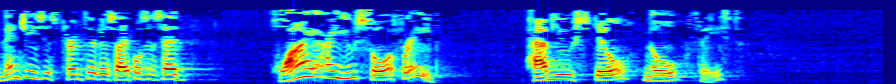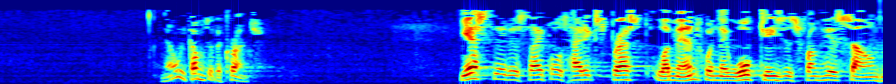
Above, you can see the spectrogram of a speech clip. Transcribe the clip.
And then Jesus turned to the disciples and said, Why are you so afraid? Have you still no faith? Now we come to the crunch. Yes, the disciples had expressed lament when they woke Jesus from his sound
